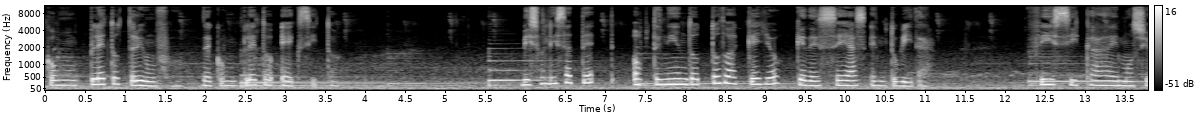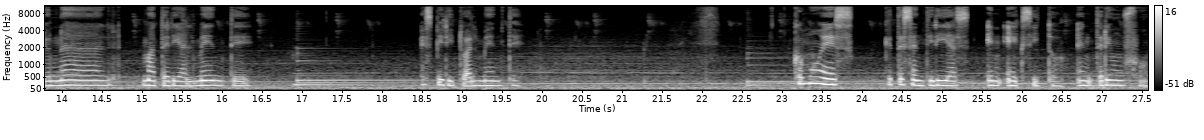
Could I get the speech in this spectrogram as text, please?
completo triunfo, de completo éxito. Visualízate obteniendo todo aquello que deseas en tu vida, física, emocional, materialmente, espiritualmente. ¿Cómo es que te sentirías en éxito, en triunfo?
